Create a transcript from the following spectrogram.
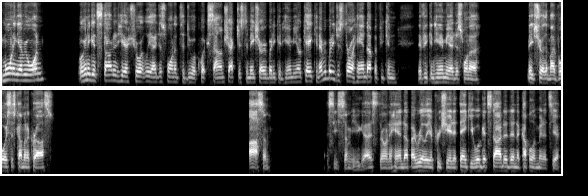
Morning, everyone. We're going to get started here shortly. I just wanted to do a quick sound check just to make sure everybody could hear me okay. Can everybody just throw a hand up if you can if you can hear me? I just want to make sure that my voice is coming across. Awesome. I see some of you guys throwing a hand up. I really appreciate it. Thank you. We'll get started in a couple of minutes here.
